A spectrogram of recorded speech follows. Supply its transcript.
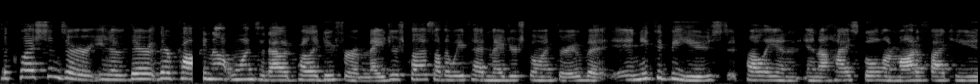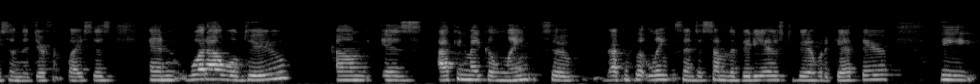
the questions are, you know, they're, they're probably not ones that I would probably do for a majors class, although we've had majors going through, but, and it could be used probably in, in a high school or modified to use in the different places. And what I will do um, is I can make a link. So I can put links into some of the videos to be able to get there. The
